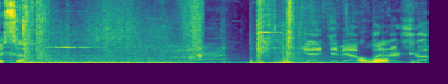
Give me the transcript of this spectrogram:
на ты перенесся. Я тебя Алло. в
